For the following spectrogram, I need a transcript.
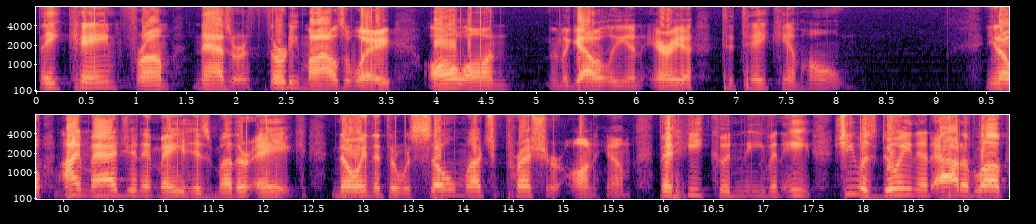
They came from Nazareth, 30 miles away, all on in the Galilean area to take him home. You know, I imagine it made his mother ache, knowing that there was so much pressure on him that he couldn't even eat. She was doing it out of love.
